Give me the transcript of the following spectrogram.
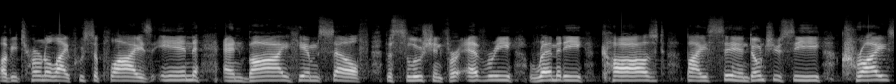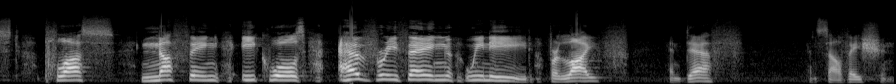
of eternal life who supplies in and by himself the solution for every remedy caused by sin. Don't you see? Christ plus nothing equals everything we need for life and death and salvation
